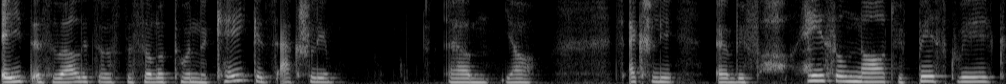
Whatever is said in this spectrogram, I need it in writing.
ate as well. It was the Solothurner cake. It's actually, um, yeah, it's actually uh, with hazelnut, with biscuit,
